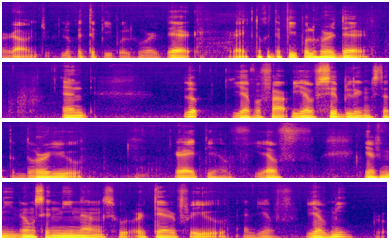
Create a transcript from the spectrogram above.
around you. Look at the people who are there, right? Look at the people who are there. And look, you have a fam- you have siblings that adore you, right? You have you have you have ninongs and ninangs who are there for you, and you have you have me, bro.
